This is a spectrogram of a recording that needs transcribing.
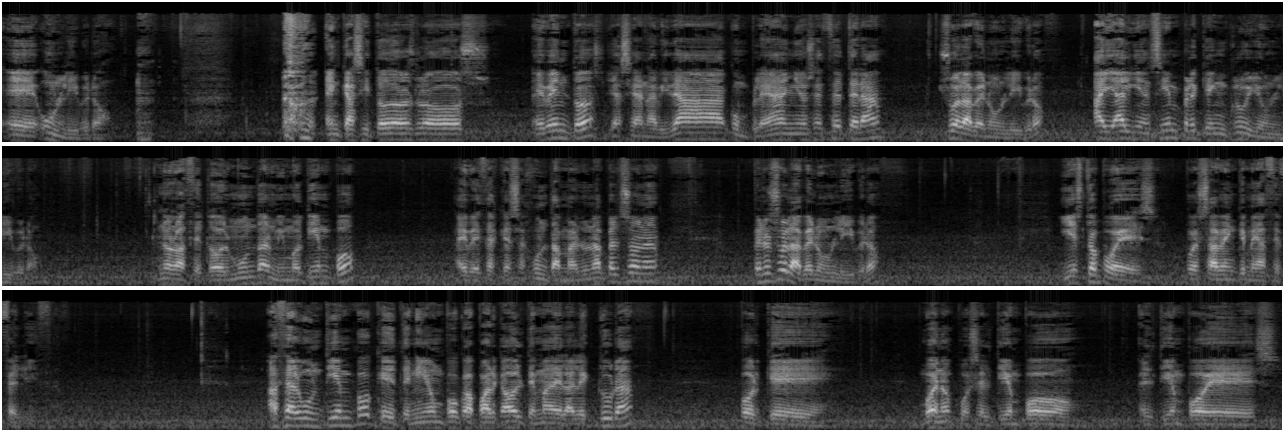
eh, un libro. en casi todos los eventos, ya sea Navidad, cumpleaños, etcétera, suele haber un libro. Hay alguien siempre que incluye un libro. No lo hace todo el mundo al mismo tiempo. Hay veces que se junta más de una persona, pero suele haber un libro. Y esto pues, pues saben que me hace feliz. Hace algún tiempo que tenía un poco aparcado el tema de la lectura, porque, bueno, pues el tiempo el tiempo es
